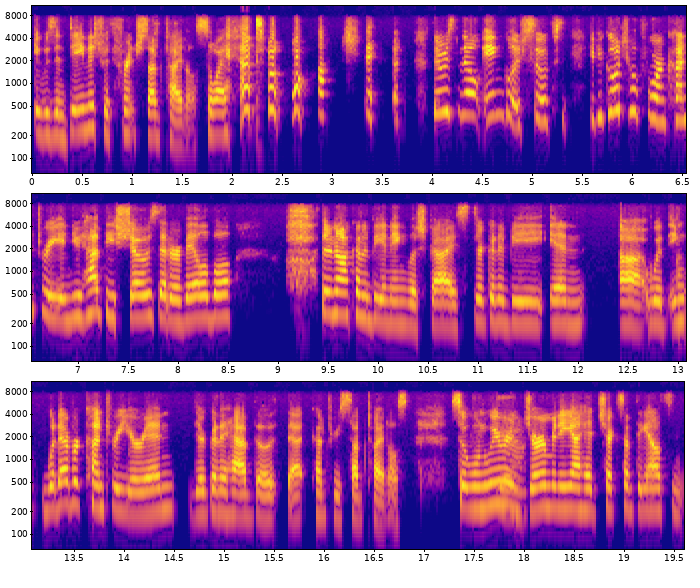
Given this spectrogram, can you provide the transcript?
it was in Danish with French subtitles. So I had to watch it. There was no English. So if if you go to a foreign country and you have these shows that are available, they're not going to be in English, guys. They're going to be in uh, with in, whatever country you're in, they're going to have the, that country subtitles. So when we were Yeah. in Germany, I had checked something else, and,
